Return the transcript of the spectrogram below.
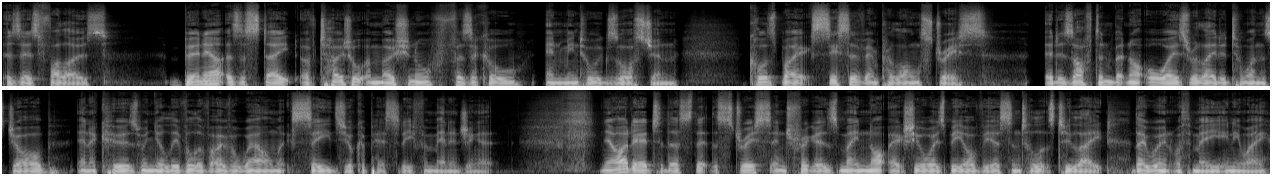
is as follows Burnout is a state of total emotional, physical, and mental exhaustion caused by excessive and prolonged stress, it is often but not always related to one's job and occurs when your level of overwhelm exceeds your capacity for managing it. Now, I'd add to this that the stress and triggers may not actually always be obvious until it's too late. They weren't with me anyway.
